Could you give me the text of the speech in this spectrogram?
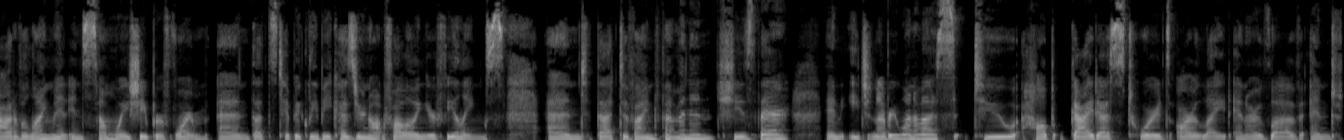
out of alignment in some way, shape, or form. And that's typically because you're not following your feelings. And that divine feminine, she's there in each and every one of us to help guide us towards our light and our love and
